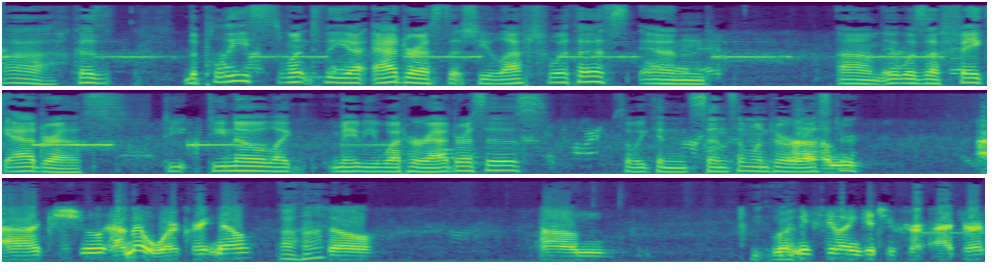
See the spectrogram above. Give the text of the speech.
Ah, Because the police went to the uh, address that she left with us, and um, it was a fake address. Do you, do you know like maybe what her address is, so we can send someone to arrest Um, her? Actually, I'm at work right now. Uh-huh. So, um, let me see if I can get you her address.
